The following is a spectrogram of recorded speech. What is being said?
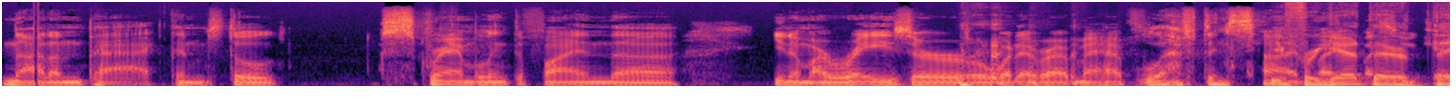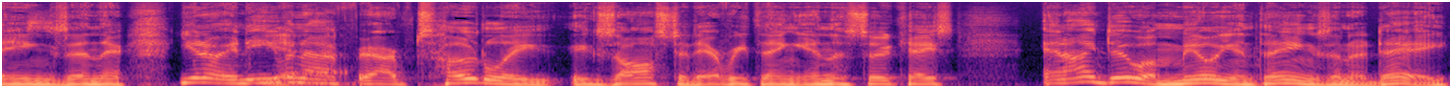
not unpacked and I'm still scrambling to find the you know my razor or whatever I may have left inside. You forget my, my there are things in there, you know, and even yeah. after I've totally exhausted everything in the suitcase, and I do a million things in a day.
